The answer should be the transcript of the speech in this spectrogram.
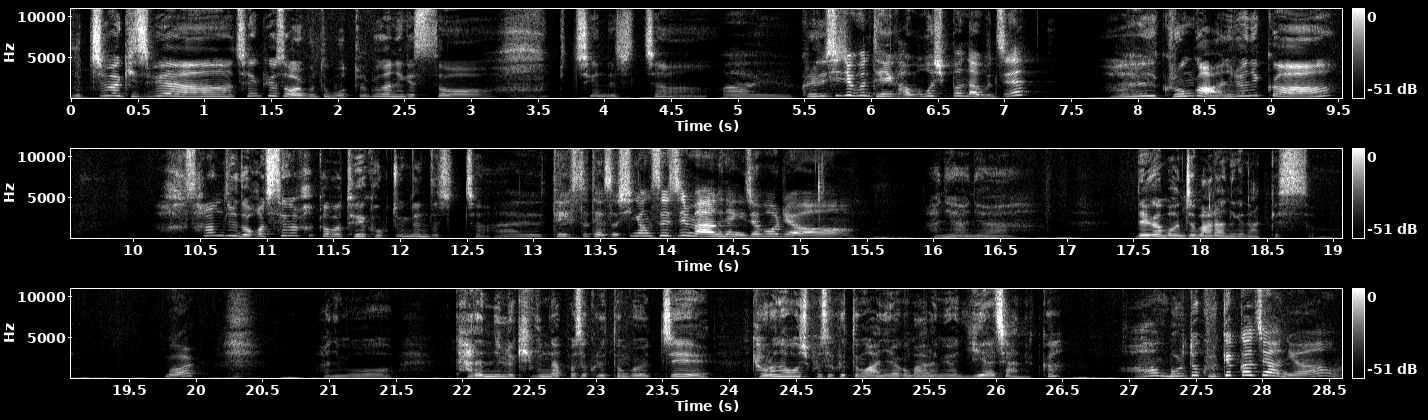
웃지 마 기집애야. 창피해서 얼굴도 못 들고 다니겠어. 하, 미치겠네 진짜. 아유 그래도 시집은 되게 가보고 싶었나 보지? 아이 그런 거 아니라니까. 아, 사람들이 너같이 생각할까봐 되게 걱정된다 진짜. 아유 됐어 됐어 신경 쓰지 마 그냥 잊어버려 아니야 아니야. 내가 먼저 말하는 게 낫겠어. 뭘? 아니 뭐 다른 일로 기분 나빠서 그랬던 거였지 결혼하고 싶어서 그랬던 거 아니라고 말하면 이해하지 않을까? 아 뭘 또 그렇게까지 하냐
